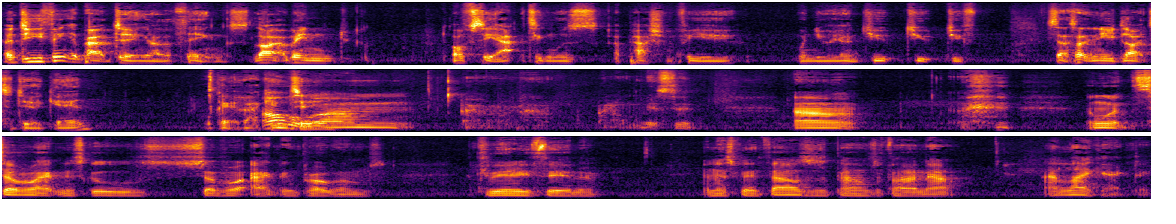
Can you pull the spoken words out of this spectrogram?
And do you think about doing other things? Like, I mean, obviously, acting was a passion for you when you were young. Do you, do you, do you, is that something you'd like to do again? Get back into? Oh, um, I don't, I don't miss it. Um, I went to several acting schools, several acting programs, community theater, and I spent thousands of pounds to find out I like acting.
